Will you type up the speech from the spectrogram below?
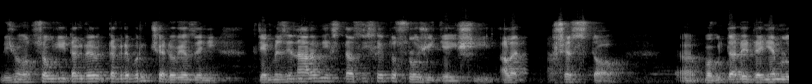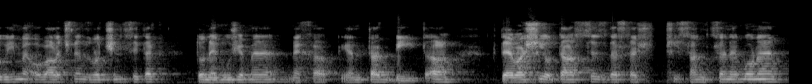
když ho odsoudí, tak jde, tak jde vruče do vězení. V těch mezinárodních vztazích je to složitější, ale přesto, eh, pokud tady denně mluvíme o válečném zločinci, tak to nemůžeme nechat jen tak být. A k té vaší otázce, zda stačí sankce nebo ne,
